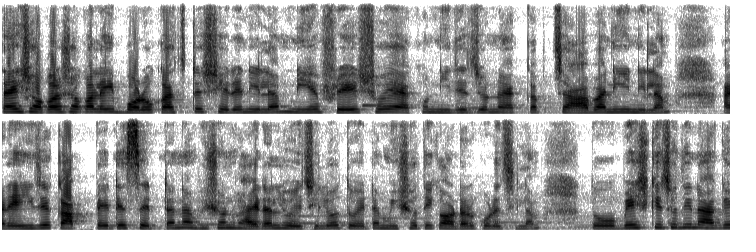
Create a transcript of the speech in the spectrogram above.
তাই সকাল সকাল এই বড় কাজটা সেরে নিলাম, নিয়ে ফ্রেশ হয়ে এখন নিজের জন্য এক কাপ চা বানিয়ে নিলাম। আর এই যে কাপ প্লেটের সেটটা না ভীষণ ভাইরাল হয়েছিল, তো এটা মিশো থেকে অর্ডার করেছিলাম। তো বেশ কিছুদিন আগে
